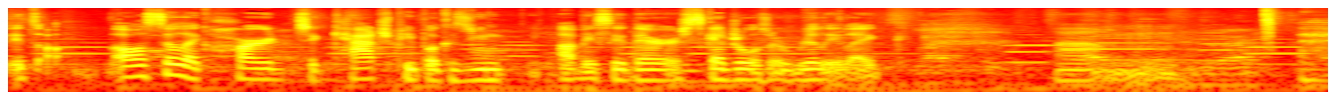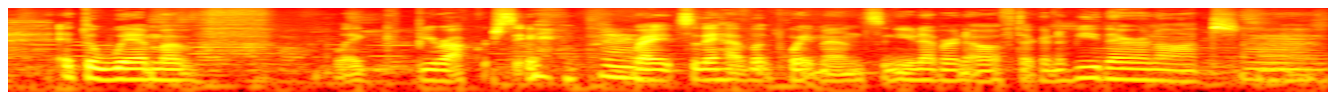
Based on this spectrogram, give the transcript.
it's also like hard to catch people because you obviously their schedules are really like um, at the whim of like bureaucracy mm. right so they have appointments and you never know if they're going to be there or not mm. uh,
